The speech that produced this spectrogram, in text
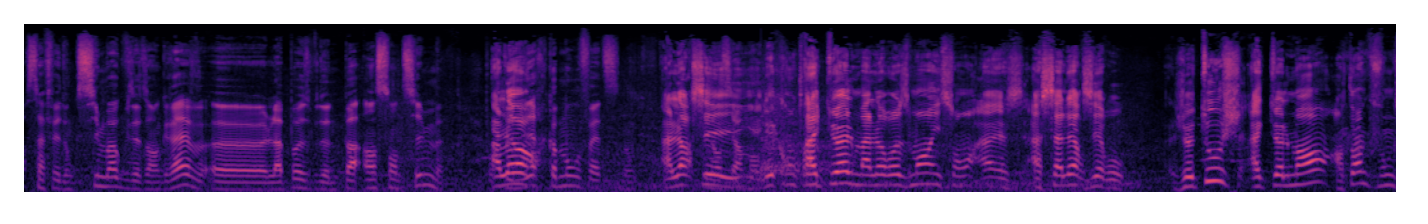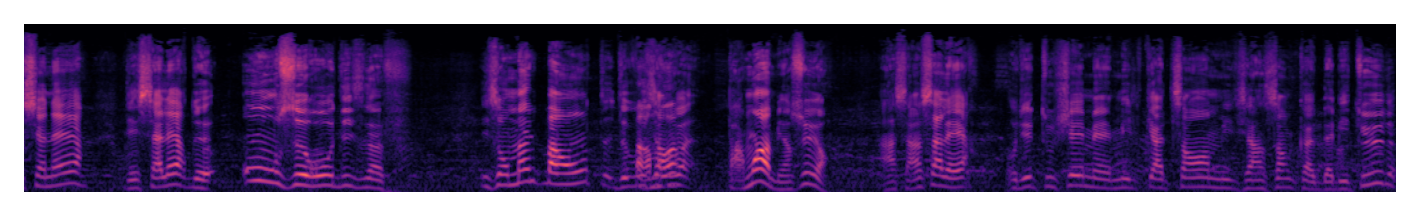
Ça fait donc 6 mois que vous êtes en grève, euh, la Poste vous donne pas un centime. Pour Alors- comment vous faites donc Alors, c'est les contractuels, malheureusement, ils sont à, à salaire zéro. Je touche actuellement, en tant que fonctionnaire, des salaires de 11,19 euros. Ils ont même pas honte de vous Par mois envoyer. Par mois, bien sûr. Hein, c'est un salaire. Au lieu de toucher mes 1400, 1500 comme d'habitude,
